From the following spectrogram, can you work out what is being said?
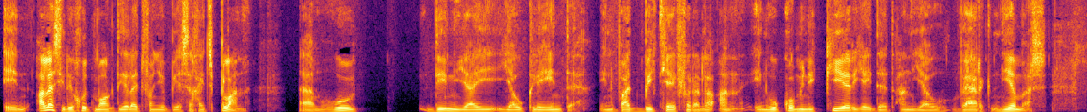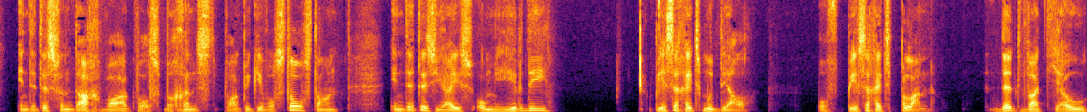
en alles hierdie goed maak deel uit van jou besigheidsplan. Ehm um, hoe dien jy jou kliënte en wat bied jy vir hulle aan en hoe kommunikeer jy dit aan jou werknemers? En dit is vandag waar ek wil begin, waar ek bietjie wil stil staan en dit is juis om hierdie besigheidsmodel of besigheidsplan dit wat jou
